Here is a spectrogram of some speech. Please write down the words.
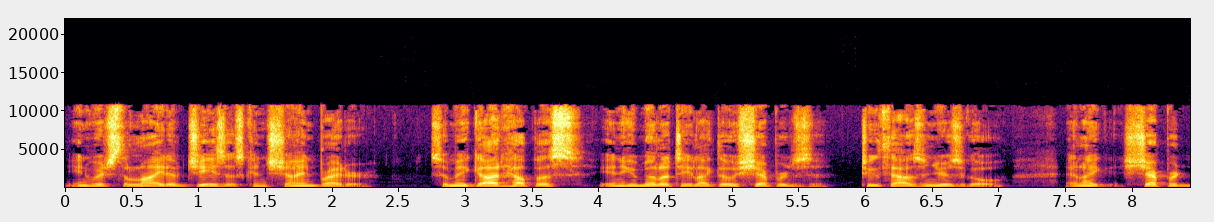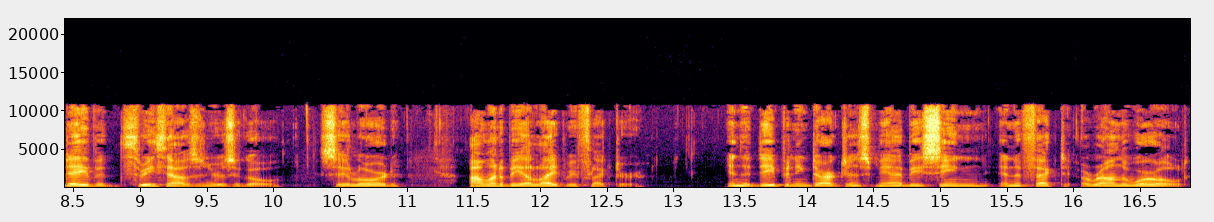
in which the light of Jesus can shine brighter. So may God help us in humility like those shepherds 2,000 years ago, and like Shepherd David 3,000 years ago. Say, Lord, I want to be a light reflector. In the deepening darkness, may I be seen in effect around the world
